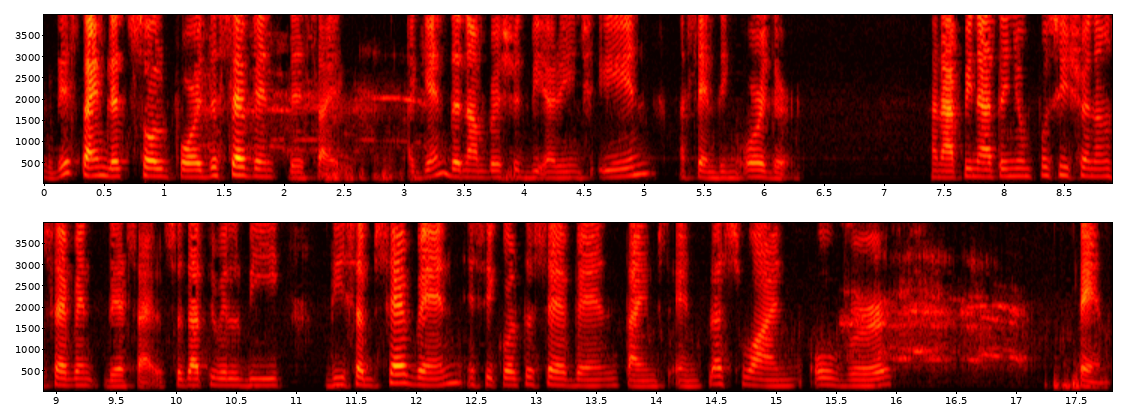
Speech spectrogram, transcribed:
This time, let's solve for the seventh decile. Again, the numbers should be arranged in ascending order. Hanapin natin yung position ng seventh decile. So that will be d sub 7 is equal to 7 times n plus 1 over 10.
